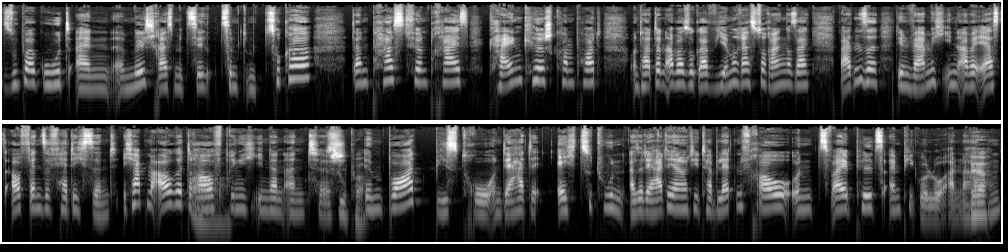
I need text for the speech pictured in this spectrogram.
super gut ein äh, Milchreis mit Zimt und Zucker dann passt für einen Preis, kein Kirschkompott und hat dann aber sogar wie im Restaurant gesagt, warten Sie, den wärme ich Ihnen aber erst auf, wenn Sie fertig sind. Ich habe ein Auge drauf, Oh. bringe ich Ihnen dann an den Tisch. Super. Im Bordbistro und der hatte echt zu tun. Also der hatte ja noch die Tablettenfrau und zwei Pilz, ein Piccolo anhaken.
